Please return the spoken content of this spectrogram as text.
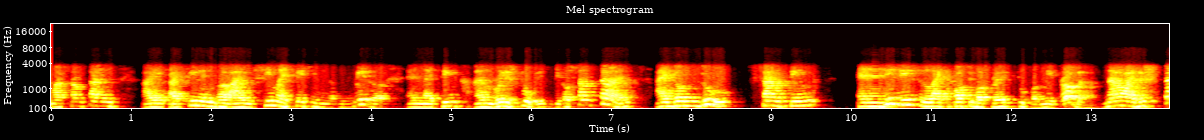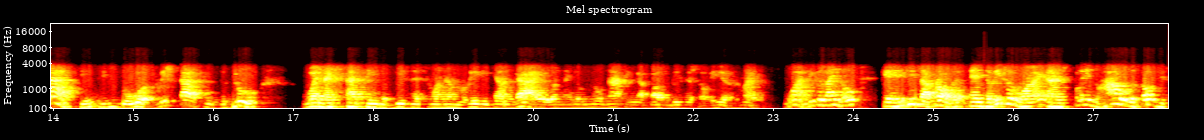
but sometimes i i feel in, uh, i see my face in, the mirror and i think i'm really stupid because sometimes i don't do something and this is like possible create for me problem now i restarting this is the word restarting to do when I starting the business when I'm really young guy, when I don't know nothing about business over here America. Why? Because I know okay, this is a problem, and the reason why I explain how to solve this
